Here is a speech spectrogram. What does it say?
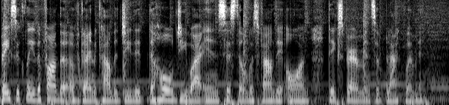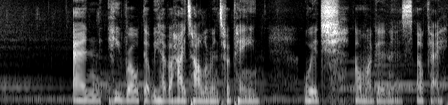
basically the father of gynecology the, the whole gyn system was founded on the experiments of black women and he wrote that we have a high tolerance for pain which oh my goodness okay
